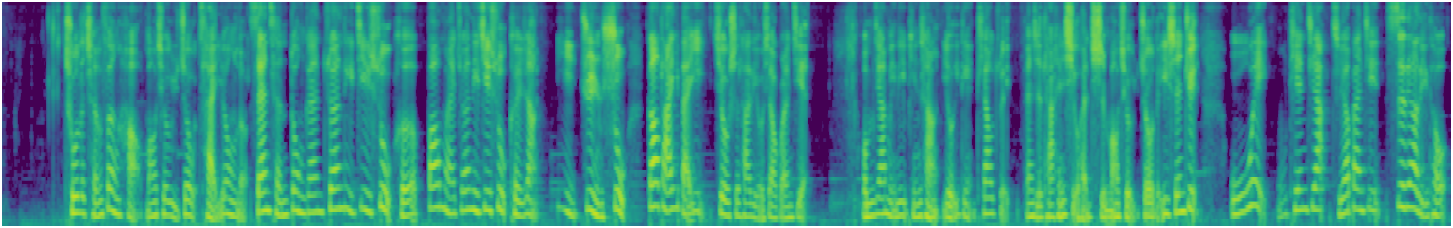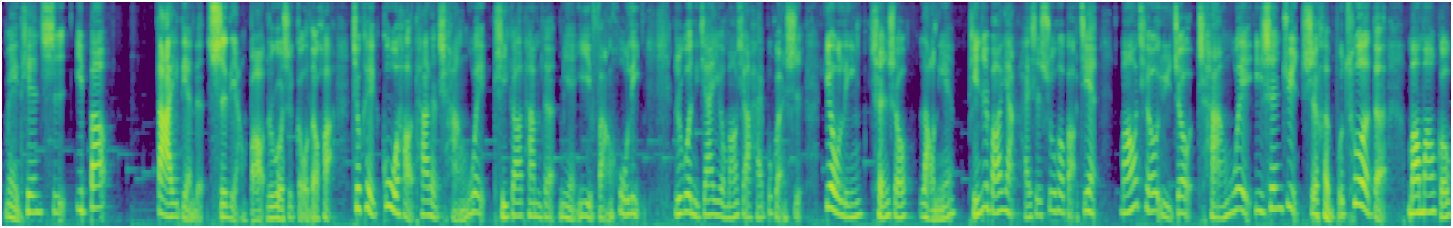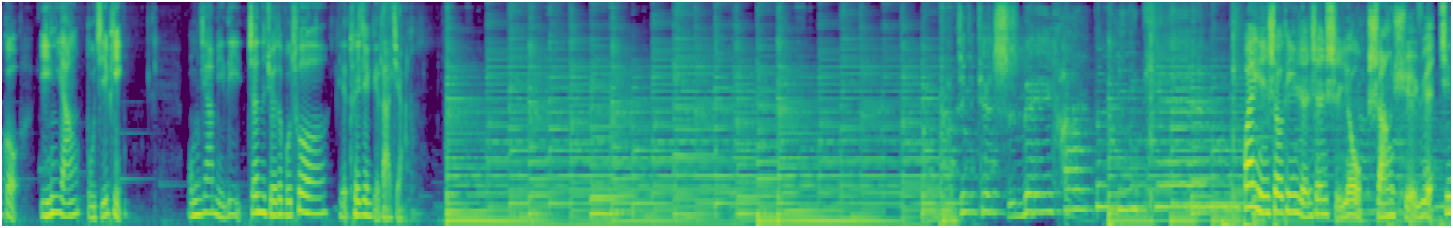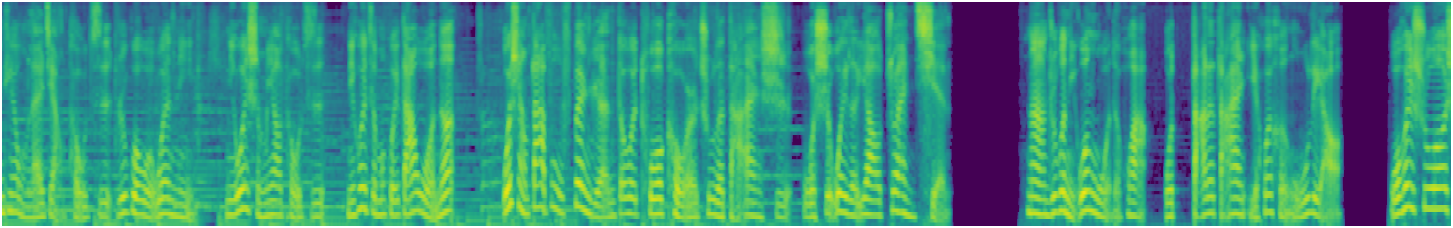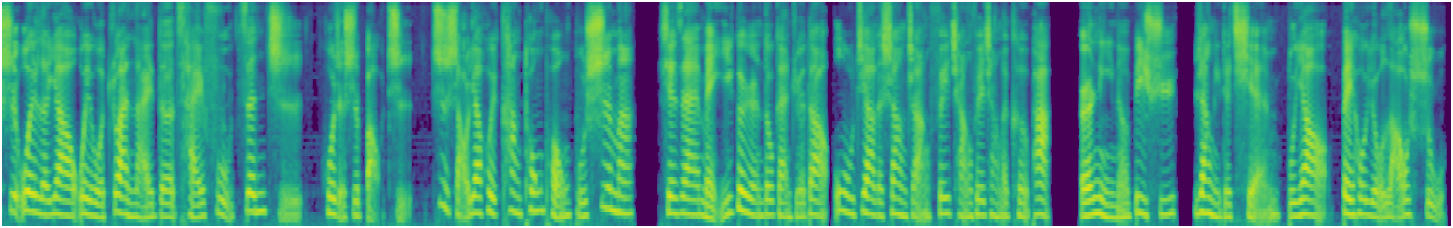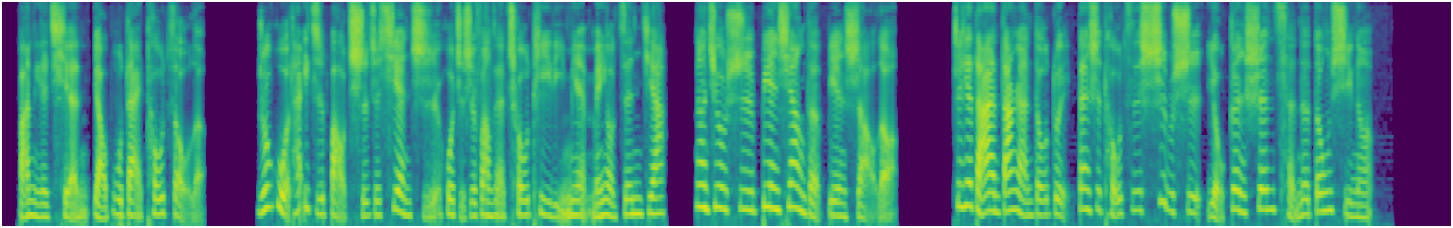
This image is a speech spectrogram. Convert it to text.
除了成分好，毛球宇宙采用了三层冻干专利技术和包埋专利技术，可以让抑菌数高达一百亿，就是它的有效关键。我们家米粒平常有一点挑嘴，但是他很喜欢吃毛球宇宙的益生菌，无味无添加，只要拌进饲料里头，每天吃一包，大一点的吃两包。如果是狗的话，就可以顾好它的肠胃，提高它们的免疫防护力。如果你家也有毛小孩，不管是幼龄、成熟、老年，平日保养还是术后保健，毛球宇宙肠胃益生菌是很不错的猫猫狗狗营养补给品。我们家米粒真的觉得不错哦，也推荐给大家。今天是美好的一天。欢迎收听人生实用商学院。今天我们来讲投资。如果我问你，你为什么要投资？你会怎么回答我呢？我想大部分人都会脱口而出的答案是：我是为了要赚钱。那如果你问我的话，我答的答案也会很无聊。我会说是为了要为我赚来的财富增值，或者是保值，至少要会抗通膨，不是吗？现在每一个人都感觉到物价的上涨非常非常的可怕，而你呢，必须让你的钱不要背后有老鼠把你的钱咬布袋偷走了。如果它一直保持着现值，或者是放在抽屉里面没有增加，那就是变相的变少了。这些答案当然都对，但是投资是不是有更深层的东西呢？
